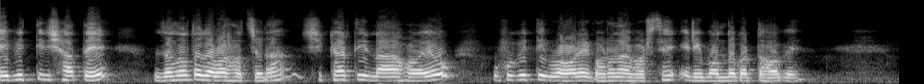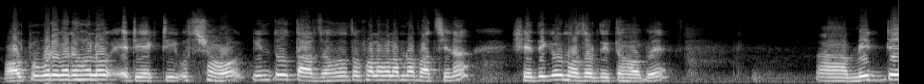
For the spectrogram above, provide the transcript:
এই বৃত্তির সাথে যথাযথ ব্যবহার হচ্ছে না। শিক্ষার্থী না হয়েও উপবৃত্তি গ্রহণের ঘটনা ঘটছে, এটি বন্ধ করতে হবে। অল্প পরিমাণে হলেও এটি একটি উৎসাহ, কিন্তু তার যথাযথ ফলাফল আমরা পাচ্ছি না, সেদিকেও নজর দিতে হবে। Mid day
